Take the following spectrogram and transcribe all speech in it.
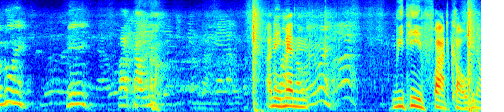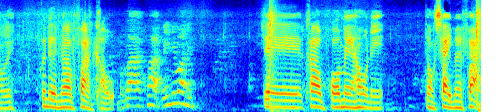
งดูนี่นี่นี่พาดเข่านี่อันนี้แม่นวิธีฟาดเข่าพี่น้องเอ้ยเพิ่นเอิ้นว่าฟาดเขาบักลาพาดเป็นนี่ว่านี่ แต่ข้าวพ่อแม่เฮานี่ต้องใช้ไม้ฟาด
